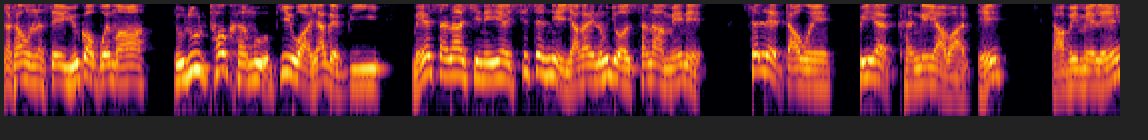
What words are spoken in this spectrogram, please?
2020ရွေးကောက်ပွဲမှာလူထုထောက်ခံမှုအပြည့်အဝရခဲ့ပြီးမဲဆန္ဒရှင်တွေရဲ့82ရာခိုင်နှုန်းကျော်ဆန္ဒမဲနဲ့ဆက်လက်တာဝန်ပေးအပ်ခံခဲ့ရပါတယ်။ဒါပေမဲ့လည်း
